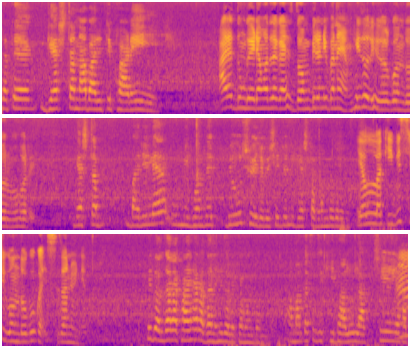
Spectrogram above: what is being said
যাতে গ্যাসটা না বাড়িতে পারে। আরে দুঙ্গে এটার আমাদের গাছ দম বিরিয়ানি বানাই হিজল হিজল গন্ধ উঠবো পরে গ্যাসটা বাড়িলে উনি গন্ধে বেউস হয়ে যাবে সেই জন্য গ্যাসটা বন্ধ করে দিই এল্লা কি বিশ্রী গন্ধ গো গাইস জানোই না তো। হিদল যারা খায় হেরা জানে হিদলে কেমন গন্ধ। আমার কাছে যে কি ভালো লাগছে হাত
